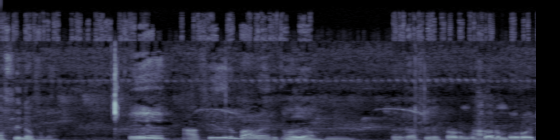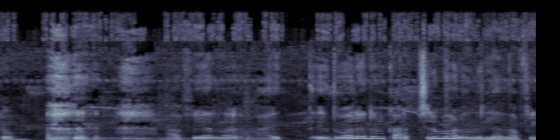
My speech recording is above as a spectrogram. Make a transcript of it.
അഫീനെ പോലെ. ഏ ആഫി ഇതിലും പാവായിരുന്നു. അതെയാ? അഫീനെക്കാളും കുറച്ച് ആഫി ഇതുപോലെ എന്റെ ഒരു കരച്ചിലും ബഹളമൊന്നും ഇല്ലായിരുന്നു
